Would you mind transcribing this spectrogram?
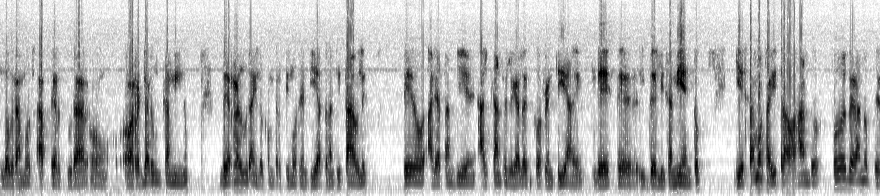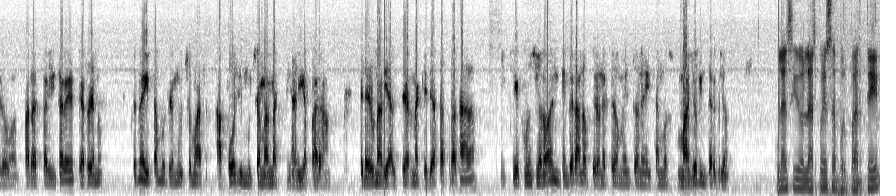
logramos aperturar o, arreglar un camino de herradura y lo convertimos en vía transitable, pero allá también alcanza a llegar la escorrentía de, este deslizamiento y estamos ahí trabajando todo el verano, pero para estabilizar ese terreno pues necesitamos de mucho más apoyo y mucha más maquinaria para tener una vía alterna que ya está trazada y que funcionó en, verano, pero en este momento necesitamos mayor intervención. ¿Cuál ha sido la respuesta por parte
